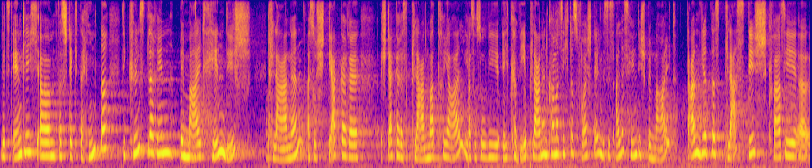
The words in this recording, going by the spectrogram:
Letztendlich, ähm, was steckt dahinter? Die Künstlerin bemalt händisch Planen, also stärkere, stärkeres Planmaterial, also so wie LKW-Planen kann man sich das vorstellen. Das ist alles händisch bemalt. Dann wird das plastisch quasi äh,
